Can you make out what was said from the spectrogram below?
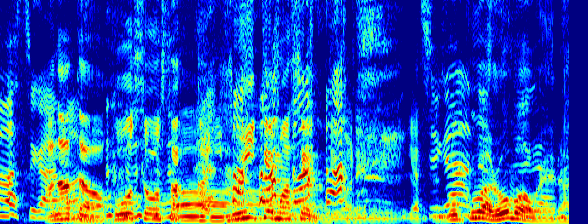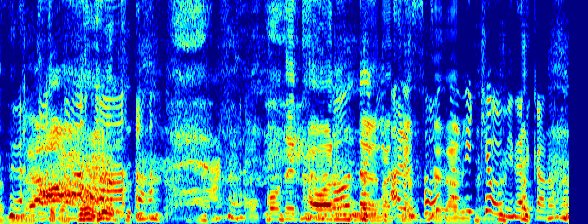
ます違います。あなたは放送作家に向いてませんって言われるやつ。僕はロバを選びますとかそういうやつ。こここで変わるんだよな。あれそんなに興味ないからこ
